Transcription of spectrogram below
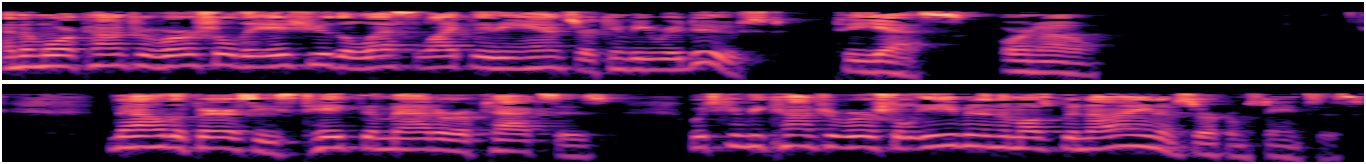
And the more controversial the issue, the less likely the answer can be reduced to yes or no. Now the Pharisees take the matter of taxes, which can be controversial even in the most benign of circumstances,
